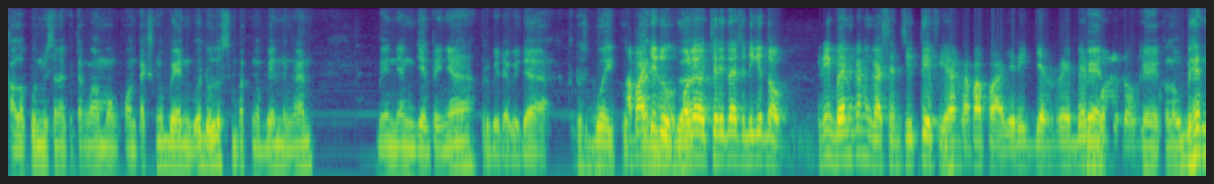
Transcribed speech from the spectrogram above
kalaupun misalnya kita ngomong konteks ngeband gue dulu sempat ngeband dengan band yang genrenya berbeda-beda terus gue ikut Apa aja dulu? Boleh cerita sedikit dong. Ini band kan nggak sensitif ya, nggak apa-apa. Jadi genre band, Band, boleh dong. Oke, kalau band,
